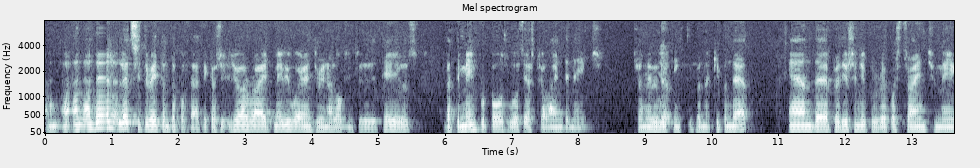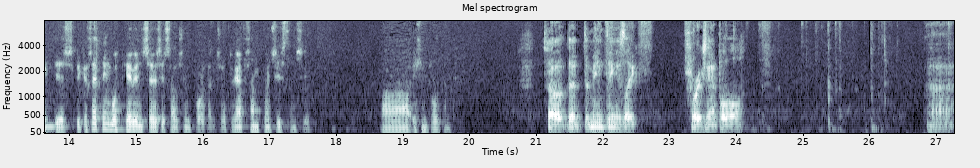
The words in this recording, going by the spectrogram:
and, and, and then let's iterate on top of that, because you- are right, maybe we're entering a lot into the details, but the main purpose was just to align the names. So maybe we can keep on, keep on that. And uh, produce a new pull request trying to make this, because I think what Kevin says is also important. So to have some consistency uh, is important. So the, the main thing is like, for example, uh,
